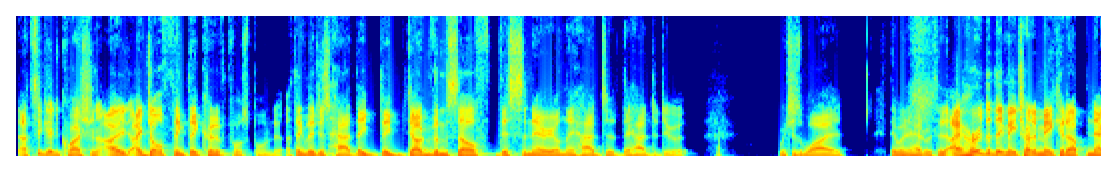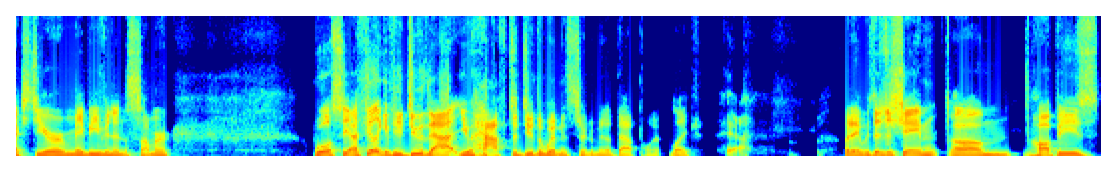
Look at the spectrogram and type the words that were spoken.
that's a good question. I I don't think they could have postponed it. I think they just had they they dug themselves this scenario and they had to they had to do it, which is why they went ahead with it. I heard that they may try to make it up next year or maybe even in the summer. We'll see. I feel like if you do that, you have to do the women's tournament at that point. Like, Yeah. But anyways, it's a shame. Um, Hoppy's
